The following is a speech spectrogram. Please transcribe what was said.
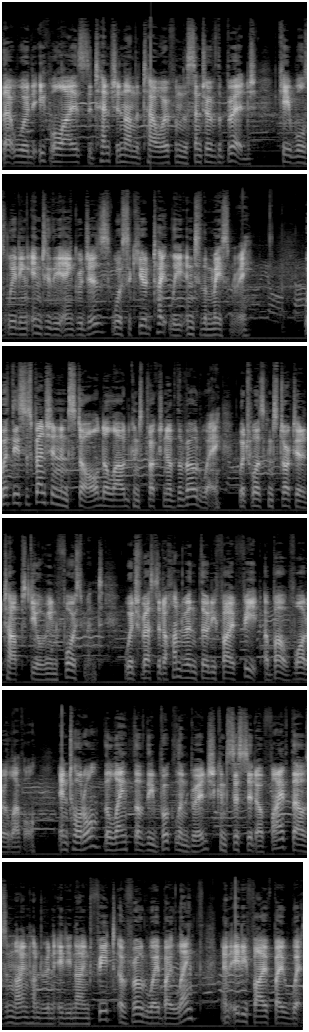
that would equalize the tension on the tower from the center of the bridge. Cables leading into the anchorages were secured tightly into the masonry. With the suspension installed, allowed construction of the roadway, which was constructed atop steel reinforcement, which rested 135 feet above water level. In total, the length of the Brooklyn Bridge consisted of 5,989 feet of roadway by length and 85 by width,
